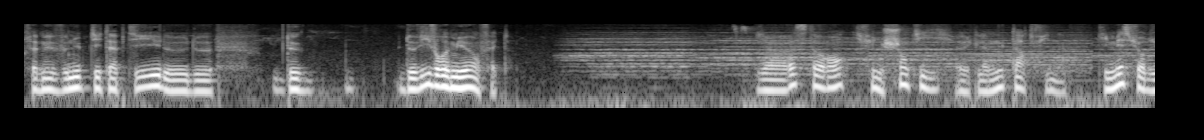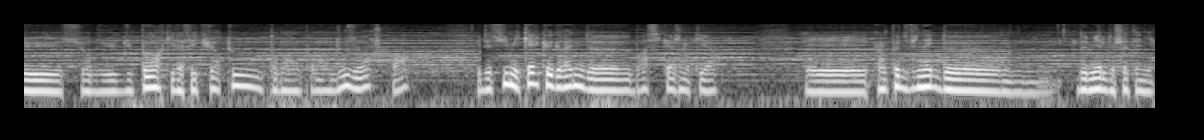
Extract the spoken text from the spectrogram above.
ça m'est venu petit à petit de, de vivre mieux, en fait. Il y a un restaurant qui fait une chantilly avec la moutarde fine, qui met sur du, sur du, porc qu'il a fait cuire tout pendant, pendant 12 heures, je crois. Et dessus, il met quelques graines de brassica ginkea et un peu de vinaigre de, de miel de châtaignier.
